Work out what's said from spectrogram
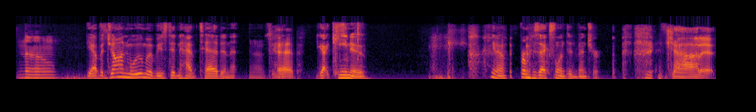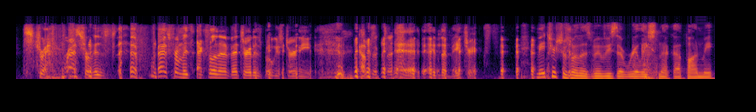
no. yeah, but John Woo movies didn't have Ted in it. You know, so you- Ted. You got Keanu. You know, from his excellent adventure. Got it. Stre- Fresh from his fresh from his excellent adventure and his bogus journey comes Ted in the Matrix. Matrix was one of those movies that really snuck up on me.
